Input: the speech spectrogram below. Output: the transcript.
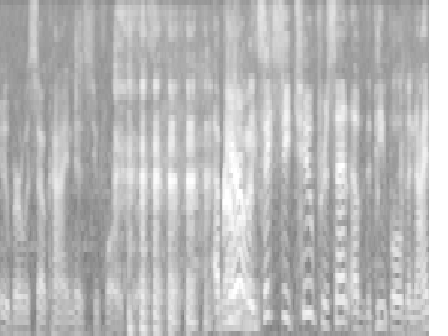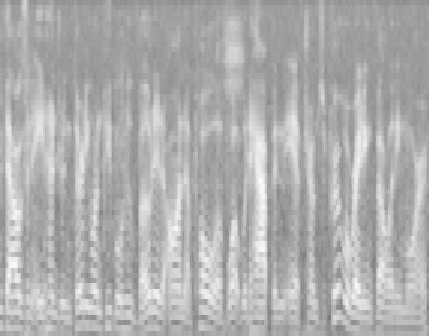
Uber was so kind as to forward to us, apparently 62% of the people, the 9,831 people who voted on a poll of what would happen if Trump's approval rating fell anymore,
